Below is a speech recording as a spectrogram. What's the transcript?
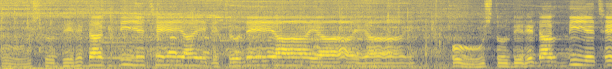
পুষ তোদের ডাক দিয়েছে আয় রে চলে আয় আয় আয় পুষ তোদের ডাক দিয়েছে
